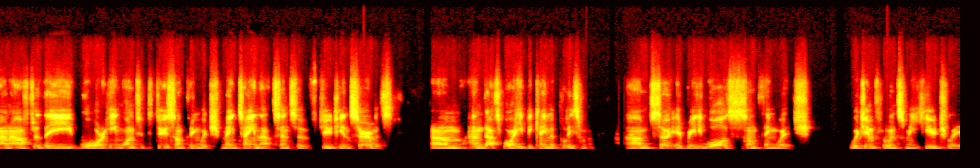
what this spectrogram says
And after the war, he wanted to do something which maintained that sense of duty and service. Um, and that's why he became a policeman. Um, so it really was something which, which influenced me hugely.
